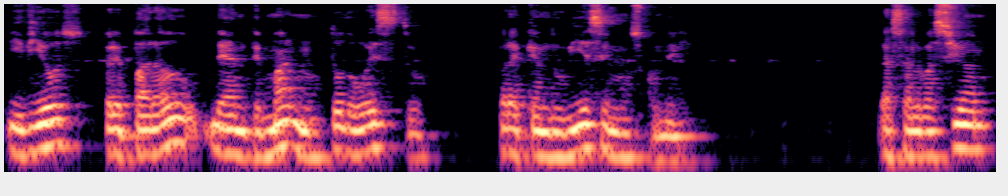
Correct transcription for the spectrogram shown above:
Y Dios preparó de antemano todo esto para que anduviésemos con Él. La salvación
